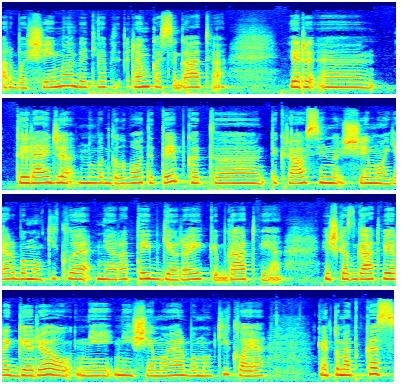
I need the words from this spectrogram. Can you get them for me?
arba šeimą, bet jie renkasi gatvę. Ir e, tai leidžia nu, vat, galvoti taip, kad e, tikriausiai nu, šeimoje arba mokykloje nėra taip gerai kaip gatvėje. Iškas gatvėje yra geriau nei, nei šeimoje arba mokykloje. Ir tuomet, kas,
